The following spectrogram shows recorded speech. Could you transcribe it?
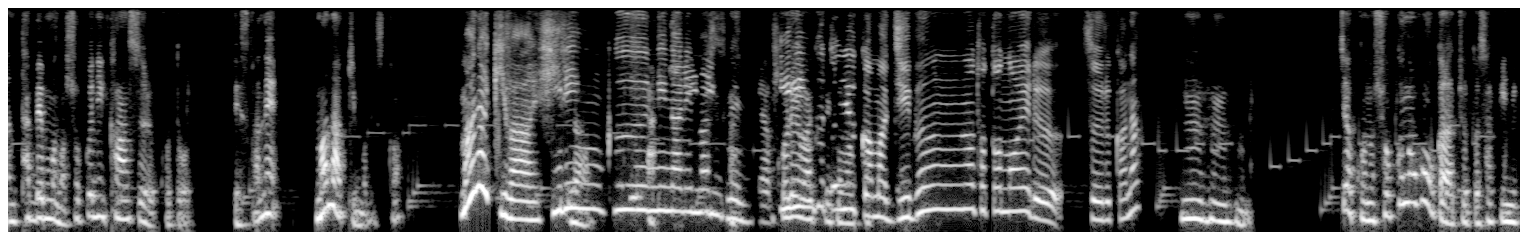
あの食べ物、食に関することですかね。マナキもですか？マナキはヒリングになりますね。ヒリングというか、まあ自分を整えるツールかな？うんうんうん。じゃあこの食の方からちょっと先に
